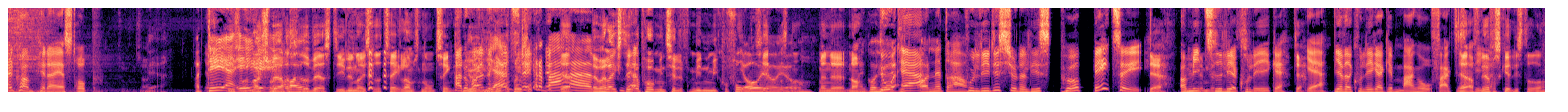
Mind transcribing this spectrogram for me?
Velkommen, Peter Astrup. Og det er, det er ikke nok en svært at sidde og være stille, når I sidder og taler om sådan nogle ting. Har du holdt ja, ikke det skal da bare Ja, jeg var heller ikke sikker på, at min, tele- min mikrofon Jo, jo, og sådan jo. noget. Men øh, nå. Man kunne Du høre er åndedrag. politisk journalist på BT. Ja, Og det min tidligere kollega. Ja. ja. Vi har været kollegaer gennem mange år, faktisk. Ja, og flere Peter. forskellige steder.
